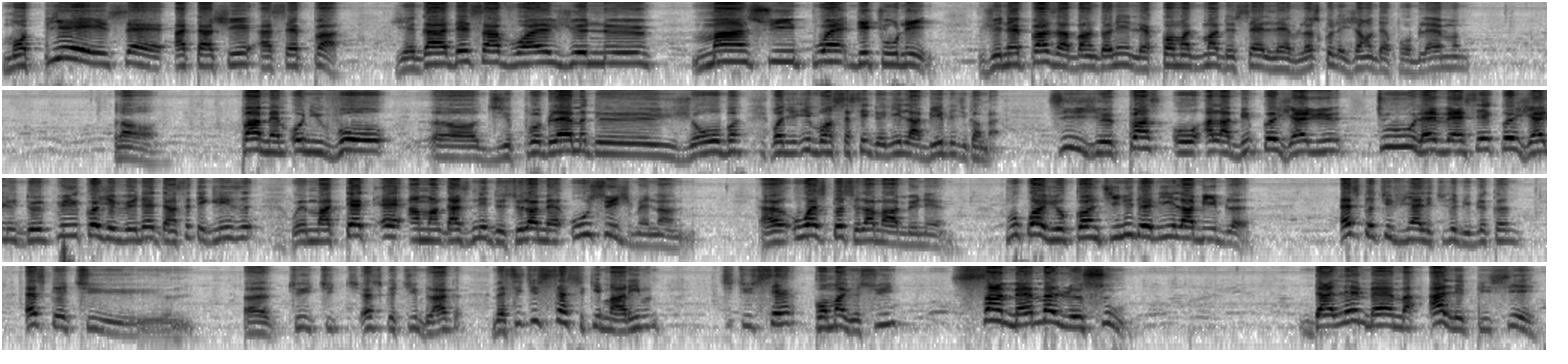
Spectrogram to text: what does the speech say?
Mon pied s'est attaché à ses pas. J'ai gardé sa voix et je ne m'en suis point détourné. Je n'ai pas abandonné les commandements de ses lèvres. Lorsque les gens ont des problèmes, alors, pas même au niveau euh, du problème de Job, ils vont cesser de lire la Bible du comme si je pense à la Bible que j'ai lu, tous les versets que j'ai lus depuis que je venais dans cette église, ma tête est emmagasinée de cela, mais où suis-je maintenant? Où est-ce que cela m'a amené? Pourquoi je continue de lire la Bible? Est-ce que tu viens à l'étude biblique? Est-ce que tu, euh, tu, tu est-ce que tu blagues? Mais si tu sais ce qui m'arrive, si tu sais comment je suis, sans même le sou, d'aller même à l'épicier,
